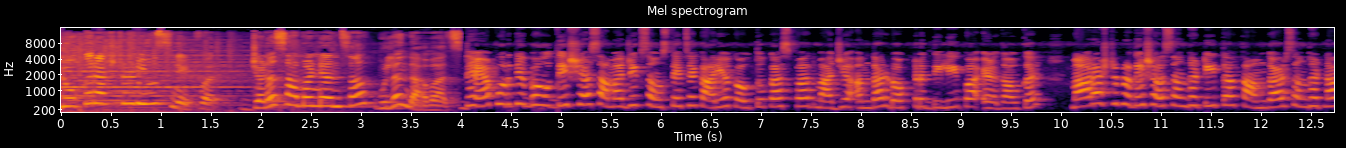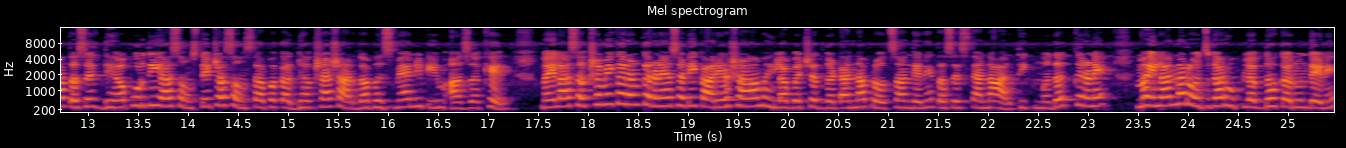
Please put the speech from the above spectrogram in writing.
लोकराष्ट्र न्यूज नेटवर्क. जनसामान्यांचा बुलंद आवाज. ध्येयपूर्ती बहुउद्देशीय सामाजिक संस्थेचे कार्य कौतुकास्पद माजी आमदार डॉक्टर दिलीप येळगावकर महाराष्ट्र प्रदेश असंघटित कामगार संघटना तसेच ध्येयपूर्ती या संस्थेच्या संस्थापक अध्यक्षा शारदा भस्मे आणि टीम आज अखेर महिला सक्षमीकरण करण्यासाठी कार्यशाळा महिला बचत गटांना प्रोत्साहन देणे तसेच त्यांना आर्थिक मदत करणे महिलांना रोजगार उपलब्ध करून देणे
